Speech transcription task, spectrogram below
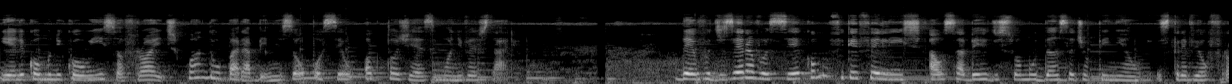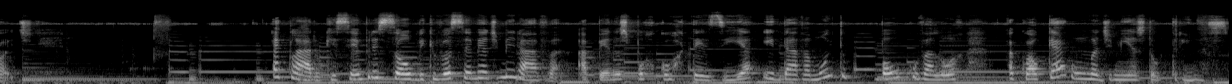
e ele comunicou isso a Freud quando o parabenizou por seu 80 aniversário. Devo dizer a você como fiquei feliz ao saber de sua mudança de opinião, escreveu Freud. É claro que sempre soube que você me admirava, apenas por cortesia e dava muito pouco valor a qualquer uma de minhas doutrinas.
